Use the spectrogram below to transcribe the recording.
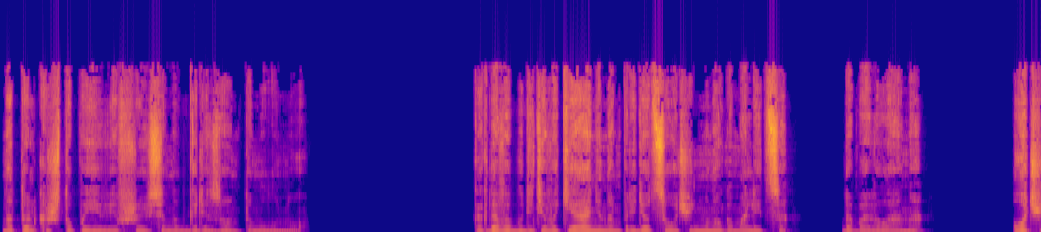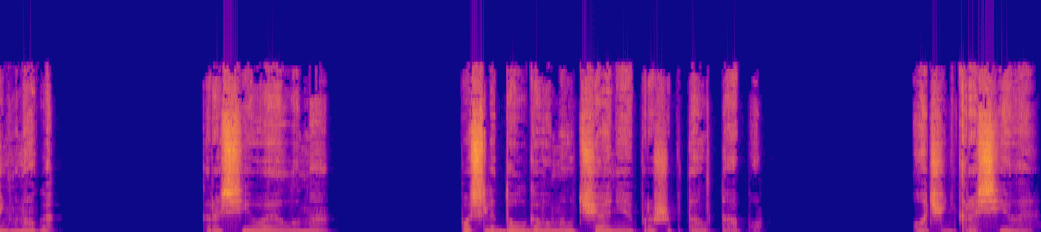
на только что появившуюся над горизонтом луну. «Когда вы будете в океане, нам придется очень много молиться», — добавила она. Очень много. Красивая луна. После долгого молчания прошептал Тапу. Очень красивая.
